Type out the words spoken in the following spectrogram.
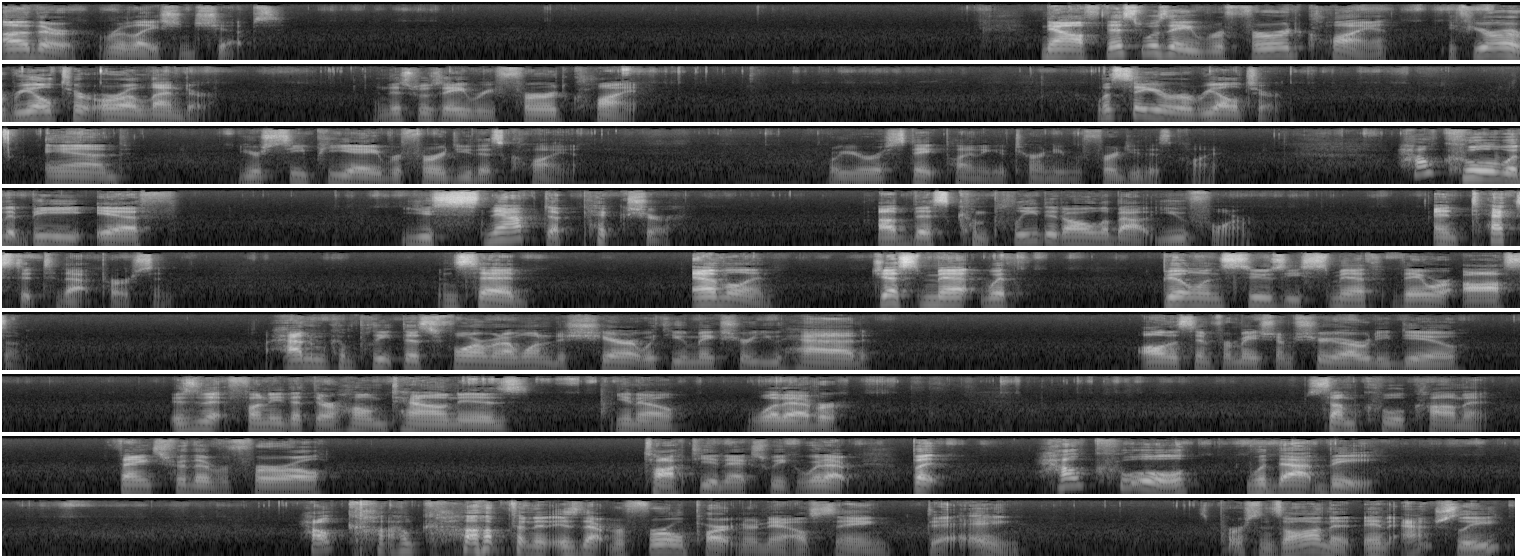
other relationships. Now, if this was a referred client, if you're a realtor or a lender, and this was a referred client, let's say you're a realtor and your CPA referred you this client, or your estate planning attorney referred you this client. How cool would it be if you snapped a picture of this completed all about you form and texted it to that person and said, Evelyn, just met with Bill and Susie Smith. They were awesome. I had them complete this form and I wanted to share it with you. Make sure you had all this information. I'm sure you already do. Isn't it funny that their hometown is, you know, whatever? Some cool comment. Thanks for the referral. Talk to you next week or whatever. But how cool would that be? How, how confident is that referral partner now saying, dang, this person's on it? And actually,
